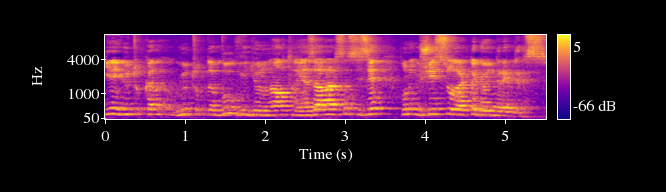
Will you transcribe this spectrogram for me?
yine YouTube YouTube'da bu videonun altına yazarlarsa size bunu ücretsiz olarak da gönderebiliriz.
